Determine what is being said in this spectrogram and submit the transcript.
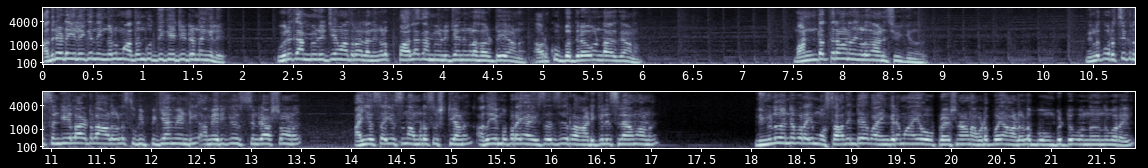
അതിനിടയിലേക്ക് നിങ്ങൾ മതം കുത്തിക്കയറ്റിയിട്ടുണ്ടെങ്കിൽ ഒരു കമ്മ്യൂണിറ്റിയെ മാത്രമല്ല നിങ്ങൾ പല കമ്മ്യൂണിറ്റിയെ നിങ്ങൾ ഹർട്ട് ചെയ്യുകയാണ്. അവർക്ക് ഉപദ്രവം ഉണ്ടാക്കുകയാണ് മണ്ടത്തരമാണ് നിങ്ങൾ കാണിച്ചു വയ്ക്കുന്നത് നിങ്ങൾ കുറച്ച് ക്രിസ്തങ്കികളായിട്ടുള്ള ആളുകളെ സുഖിപ്പിക്കാൻ വേണ്ടി അമേരിക്ക ക്രിസ്ത്യൻ രാഷ്ട്രമാണ്. ഐ എസ് ഐ എസ് നമ്മുടെ സൃഷ്ടിയാണ്. അത് കഴിയുമ്പോൾ പറയാം ഐ എസ് എസ് റാഡിക്കൽ ഇസ്ലാമാണ്. നിങ്ങൾ തന്നെ പറയും മൊസാദിന്റെ ഭയങ്കരമായ ഓപ്പറേഷനാണ് അവിടെ പോയി ആളുകളെ ബോംബിട്ട് കൊന്നതെന്ന് പറയും.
